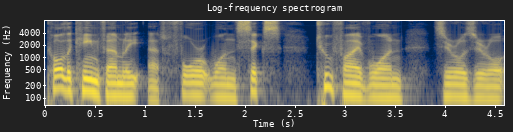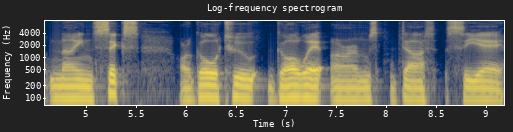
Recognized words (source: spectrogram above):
call the Keane family at 416 251 0096 or go to galwayarms.ca.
